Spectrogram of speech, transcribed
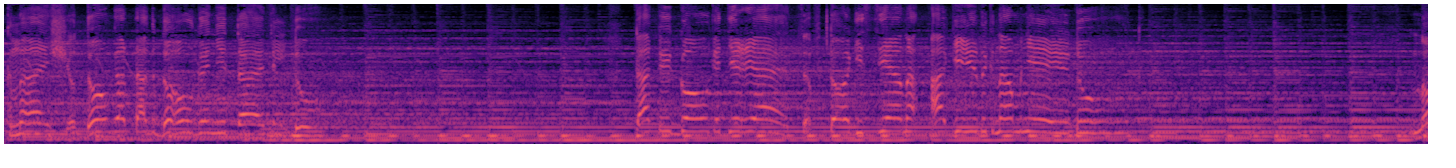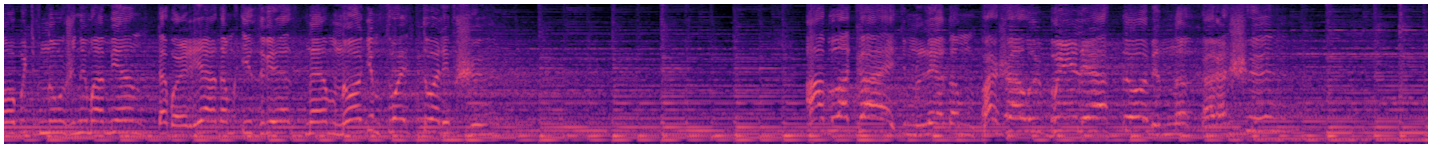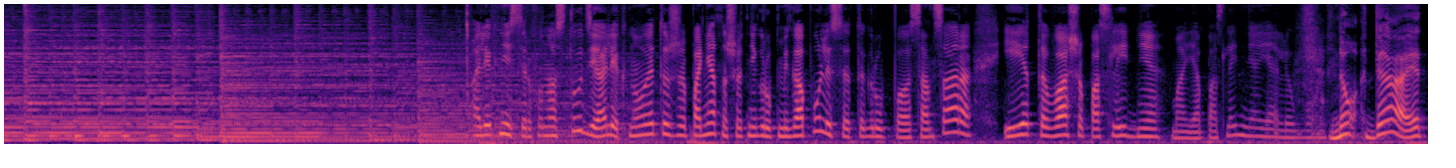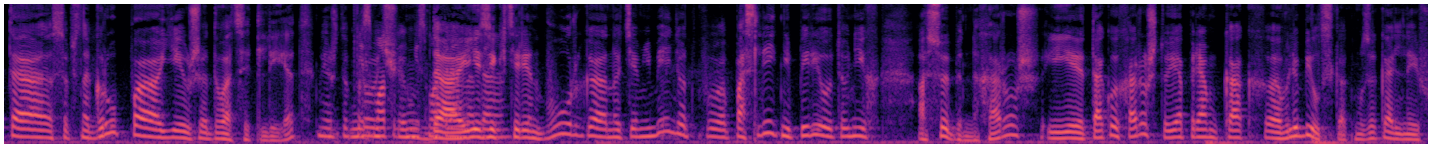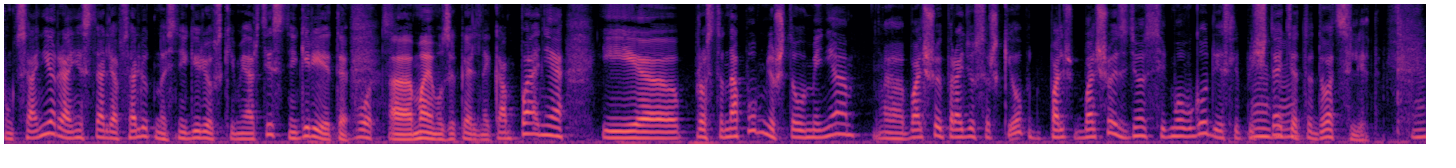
Окна Еще долго, так долго не тает льду. Так иголка теряется в тоге сена А гиды к нам не идут. Но быть в нужный момент тобой рядом Известное многим свойство левши. Облака этим летом, пожалуй, были особенно хороши Олег Нестеров у нас в студии. Олег, ну это же понятно, что это не группа Мегаполис, это группа Сансара, и это ваша последняя, моя последняя любовь. Ну, да, это, собственно, группа, ей уже 20 лет, между Несмотря- прочим. несмотря да, на- из да. Екатеринбурга, но тем не менее, вот последний период у них особенно хорош, и такой хорош, что я прям как э, влюбился, как музыкальные функционеры, они стали абсолютно снегиревскими артистами. Снегири — это Вот. а, моя музыкальная компания. И э, просто напомню, что у меня э, большой продюсерский опыт, больш- большой с 97 года, если посчитать, Мгм. это 20 лет.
